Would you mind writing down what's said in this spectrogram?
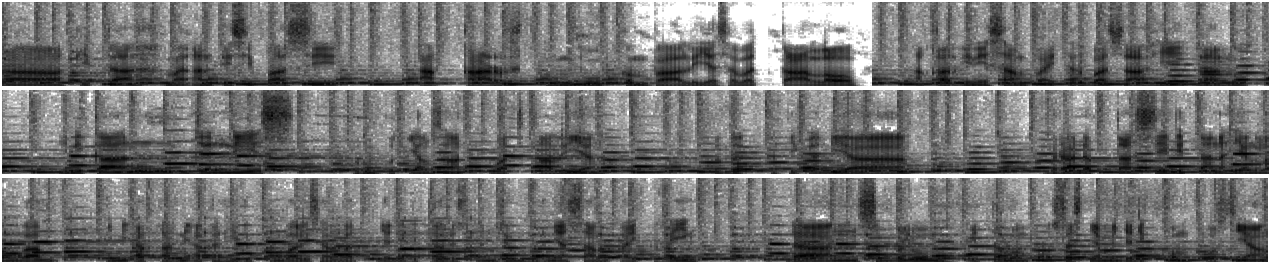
uh, kita mengantisipasi akar tumbuh kembali ya sahabat. Kalau akar ini sampai terbasahi lalu ini kan jenis rumput yang sangat kuat sekali ya. Ketika dia beradaptasi di tanah yang lembab ini akarnya akan hidup kembali sahabat. Jadi kita harus menjemurnya sampai kering. Dan sebelum kita memprosesnya menjadi kompos yang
